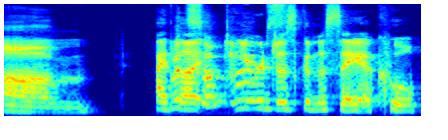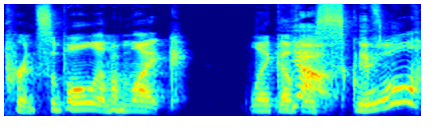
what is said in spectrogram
Um I But thought you were just gonna say a cool principal, and I'm like, like of Yeah, a if- school?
